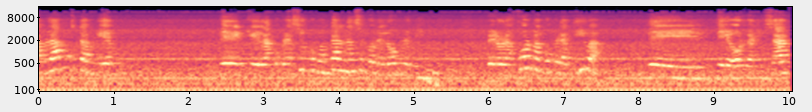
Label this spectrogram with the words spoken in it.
Hablamos también de que la cooperación como tal nace con el hombre mismo, pero la forma cooperativa de, organizar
